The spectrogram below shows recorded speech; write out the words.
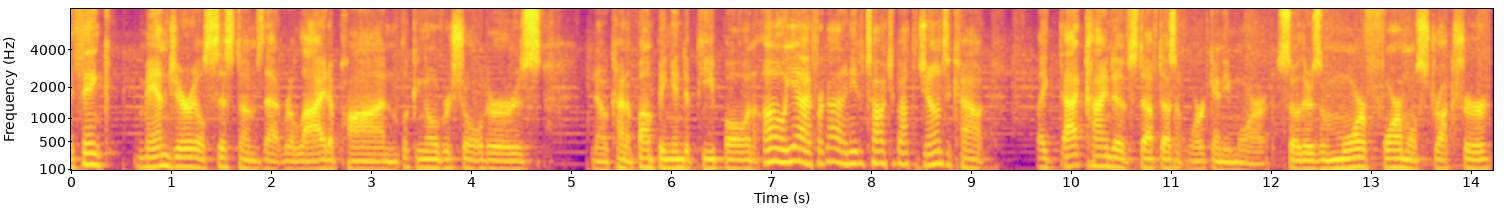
I think managerial systems that relied upon looking over shoulders, you know, kind of bumping into people and, oh, yeah, I forgot, I need to talk to you about the Jones account. Like that kind of stuff doesn't work anymore. So there's a more formal structure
